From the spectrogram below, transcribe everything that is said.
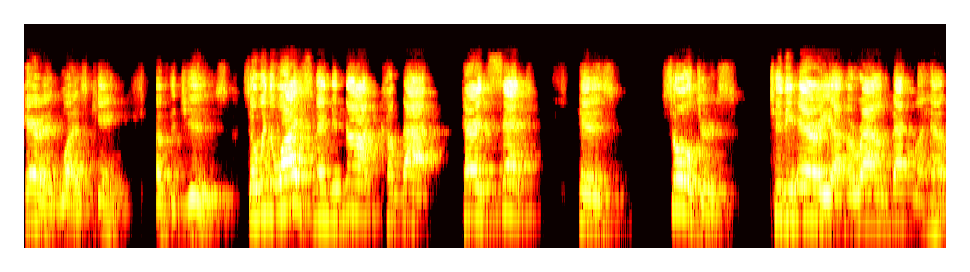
Herod was king of the Jews. So when the wise men did not come back, Herod sent his soldiers to the area around Bethlehem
